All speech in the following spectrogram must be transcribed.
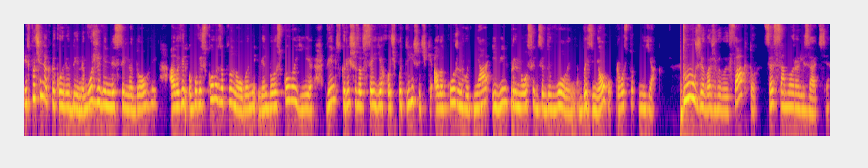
Відпочинок такої людини може він не сильно довгий, але він обов'язково запланований, він обов'язково є. Він, скоріше за все, є хоч потрішечки, але кожного дня і він приносить задоволення. Без нього просто ніяк. Дуже важливий фактор це самореалізація.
